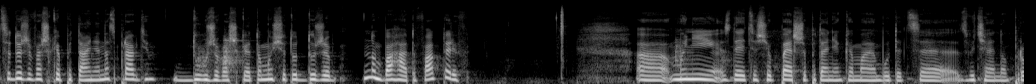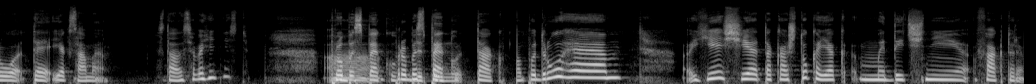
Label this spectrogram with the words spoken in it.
це дуже важке питання, насправді дуже важке, тому що тут дуже ну, багато факторів. Е, Мені здається, що перше питання, яке має бути, це звичайно про те, як саме сталася вагітність. Про безпеку Про безпеку, дитину. так. По-друге, є ще така штука, як медичні фактори.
